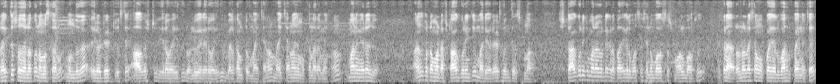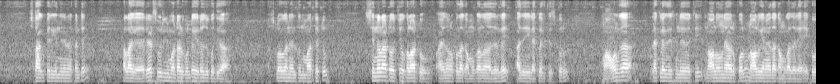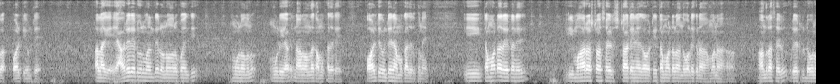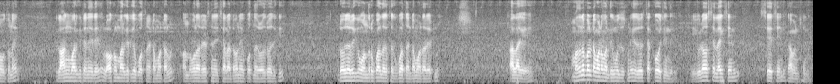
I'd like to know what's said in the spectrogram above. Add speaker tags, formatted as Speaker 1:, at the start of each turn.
Speaker 1: రైతు సోదరులకు నమస్కారం. ముందుగా ఈరోజు డేట్ చూస్తే ఆగస్టు ఇరవై ఐదు రెండు వేల ఇరవై ఐదు. Welcome to my channel. My channel Mukkanna Ramesh channel. మనం ఈరోజు అనంతపురం టమాటా స్టాక్ గురించి మరియు రేట్స్ గురించి తెలుసుకుందాం. స్టాక్ గురించి మాట్లాడుకుంటే ఇక్కడ పదివేల బాక్స్ చిన్న బాక్స్ స్మాల్ బాక్స్. ఇక్కడ రెండు లక్షల ముప్పై ఐదు బాక్సులు పైన వచ్చాయి. స్టాక్ పెరిగింది ఎందుకంటే అలాగే రేట్స్ గురించి మాట్లాడుకుంటే ఈరోజు కొద్దిగా స్లోగానే వెళ్తుంది మార్కెట్. చిన్న లాట్ వచ్చి ఒక లాటు ఐదు వందల రూపాయల దాకా అమ్మకాలు జరిగాయి. అది లెక్కలకి తీసుకోరు. మామూలుగా లెక్కలకి తీసుకునేది వచ్చి నాలుగు వందల యాభై రూపాయలు నాలుగు ఎనభై దాకా అమ్మకాలు జరిగాయి. ఎక్కువ క్వాలిటీ ఉంటే. అలాగే యావరేజ్ రేట్ కొనమంటే రెండు వందల రూపాయల నుంచి మూడు వందలు మూడు యాభై నాలుగు వందల దాకా అమ్మకాలు జరిగాయి. క్వాలిటీ ఉంటేనే అమ్మకాలు జరుగుతున్నాయి. ఈ టమాటా రేట్ అనేది ఈ మహారాష్ట్ర సైడ్ స్టార్ట్ అయినాయి కాబట్టి టమాటాలు అందువల్ల ఇక్కడ మన ఆంధ్ర సైడ్ రేట్లు డౌన్ అవుతున్నాయి. లాంగ్ మార్కెట్ అనేది లేదు లోకల్ మార్కెట్కే పోతున్నాయి టమాటాలు. అందువల్ల రేట్స్ అనేది చాలా డౌన్ అయిపోతున్నాయి రోజు రోజుకి. రోజు రోజుకి వంద రూపాయల దగ్గర తగ్గిపోతాయి టమాటా రేట్లు. అలాగే మదనపల్లి టమాటా మన దిగుమతి చూసుకుంటే ఈరోజు తక్కువ వచ్చింది. ఈ వీడియో వస్తే లైక్ చేయండి షేర్ చేయండి కామెంట్ చేయండి.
